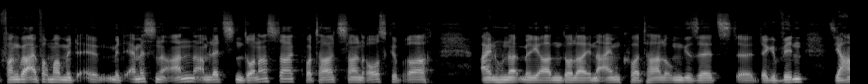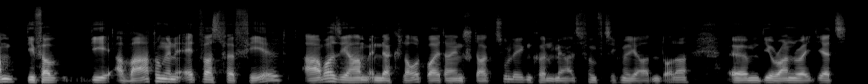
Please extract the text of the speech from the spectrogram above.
fangen wir einfach mal mit, äh, mit Amazon an. Am letzten Donnerstag Quartalszahlen rausgebracht, 100 Milliarden Dollar in einem Quartal umgesetzt, äh, der Gewinn. Sie haben die, Ver die Erwartungen etwas verfehlt, aber sie haben in der Cloud weiterhin stark zulegen können, mehr als 50 Milliarden Dollar, ähm, die Runrate jetzt.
